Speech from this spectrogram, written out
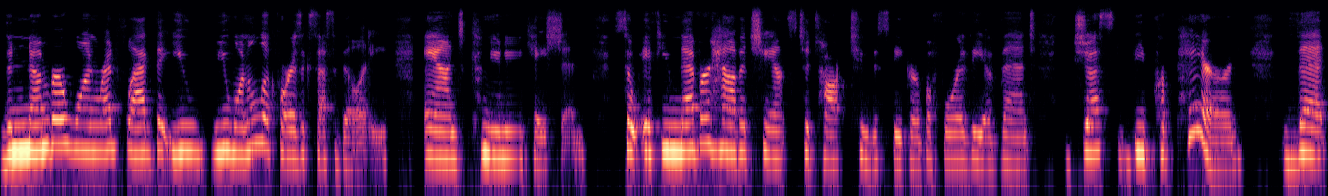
the number one red flag that you you want to look for is accessibility and communication. So if you never have a chance to talk to the speaker before the event just be prepared that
